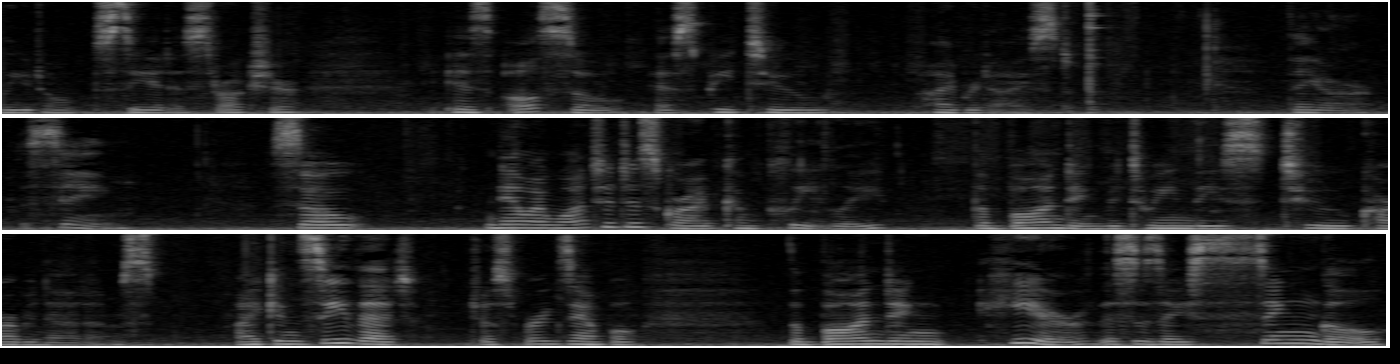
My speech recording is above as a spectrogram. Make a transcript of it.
you don't see it as structure, is also sp2 hybridized. They are the same. So now I want to describe completely the bonding between these two carbon atoms. I can see that, just for example, the bonding here, this is a single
